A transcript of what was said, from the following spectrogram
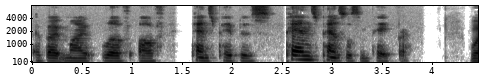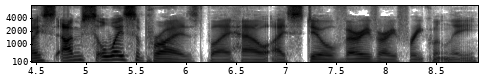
about my love of pens, papers, pens, pencils, and paper. Well, I'm always surprised by how I still very, very frequently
